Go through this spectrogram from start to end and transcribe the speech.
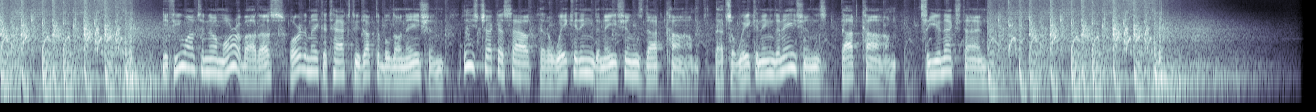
If you want to know more about us or to make a tax deductible donation, please check us out at awakeningthenations.com. That's awakeningthenations.com. See you next time.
